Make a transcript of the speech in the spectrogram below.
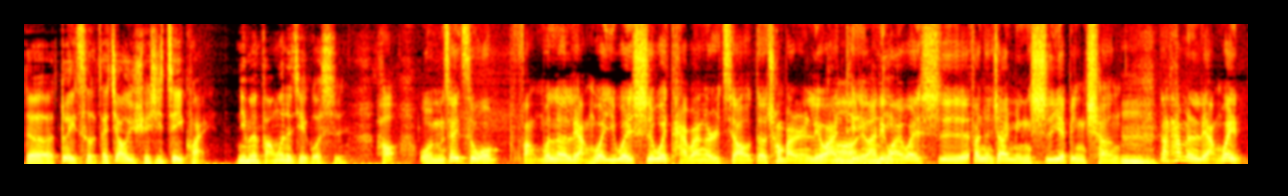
的对策在教育学习这一块。你们访问的结果是？好，我们这一次我访问了两位，一位是为台湾而教的创办人刘安婷，另外一位是翻转教育名师叶秉成。嗯，那他们两位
